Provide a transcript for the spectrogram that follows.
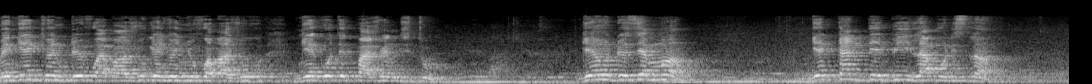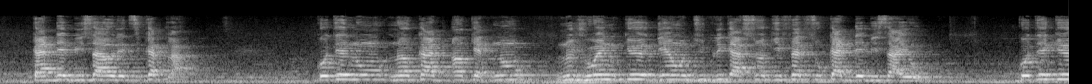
men gen jwen 2 fwa pa jou, gen jwen 1 fwa pa jou, gen kote pa jwen di tou. Gen yon dezemman, gen 4 debi la polis lan. 4 debi sa ou de ti 4 la. Kote nou nan 4 anket nou, nou jwen ke gen yon duplikasyon ki fet sou 4 debi sa yo. Kote ke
